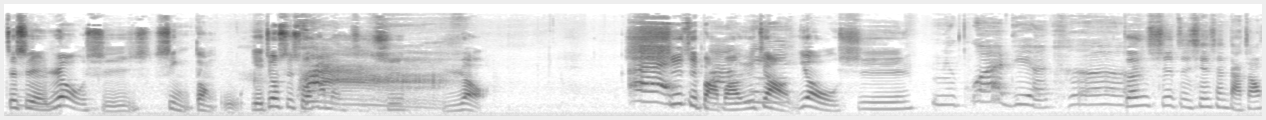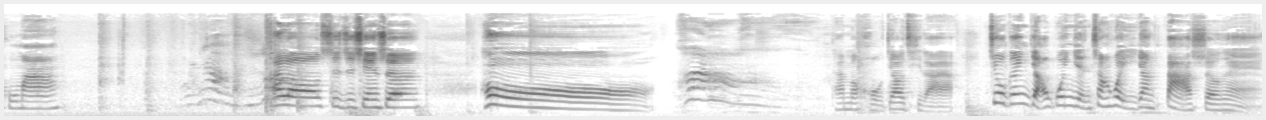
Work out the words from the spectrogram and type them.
这是肉食性动物，也就是说，它们只吃肉。狮子宝宝又叫幼狮，你快点吃。跟狮子先生打招呼吗。？Hello，狮子先生。吼！他们吼叫起来啊，就跟摇滚演唱会一样大声哎。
